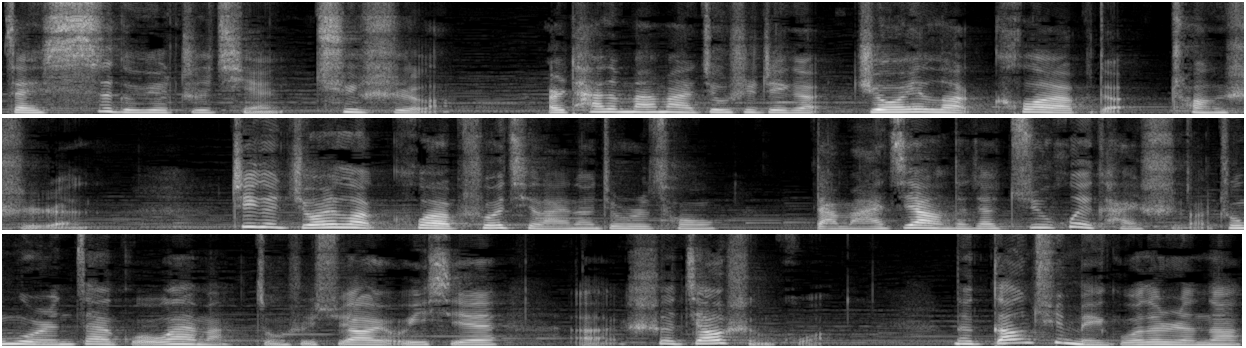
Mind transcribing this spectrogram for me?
在四个月之前去世了，而她的妈妈就是这个 Joy Luck Club 的创始人。这个 Joy Luck Club 说起来呢，就是从打麻将大家聚会开始的。中国人在国外嘛，总是需要有一些呃社交生活。那刚去美国的人呢，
